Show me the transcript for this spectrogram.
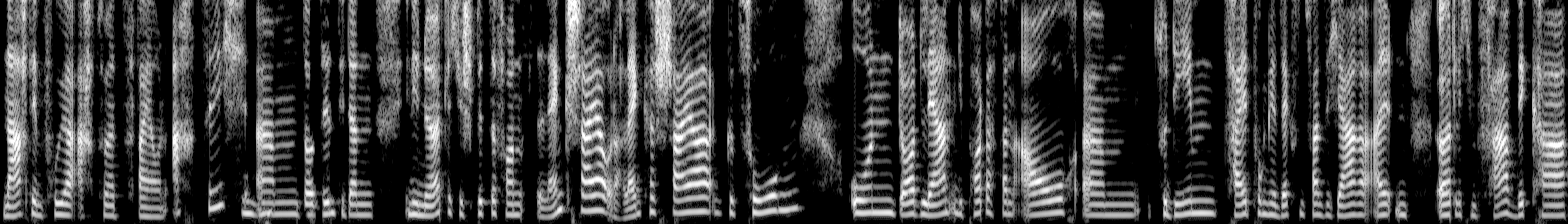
nach dem Frühjahr 1882. Mhm. Ähm, dort sind sie dann in die nördliche Spitze von Lancashire oder Lancashire gezogen und dort lernten die Potters dann auch ähm, zu dem Zeitpunkt den 26 Jahre alten örtlichen Pfarrvikar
